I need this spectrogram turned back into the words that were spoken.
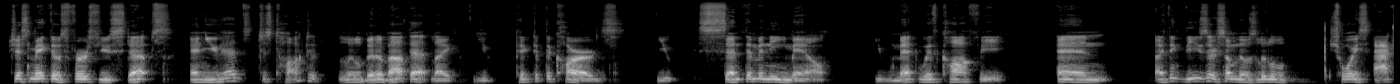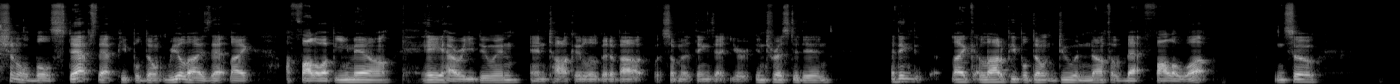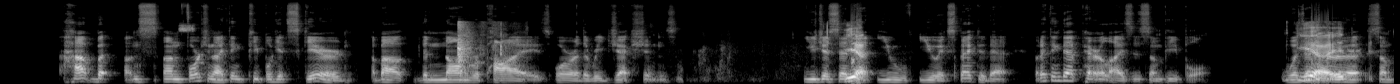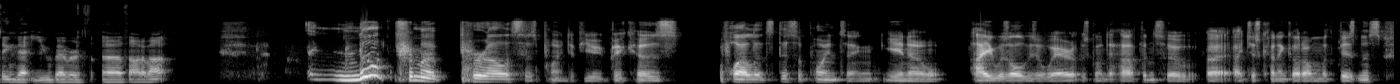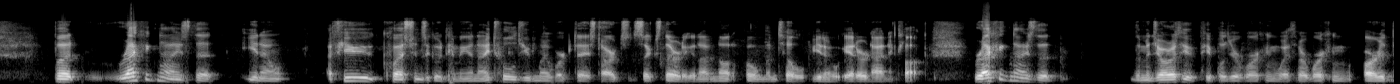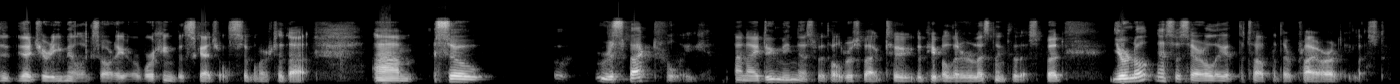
just make those first few steps. And you had just talked a little bit about that. Like you picked up the cards, you sent them an email, you met with coffee. And I think these are some of those little choice actionable steps that people don't realize that like a follow-up email hey how are you doing and talk a little bit about some of the things that you're interested in I think like a lot of people don't do enough of that follow up, and so how? But un- unfortunately, I think people get scared about the non replies or the rejections. You just said yeah. that you you expected that, but I think that paralyzes some people. Was yeah, that it, something that you've ever th- uh, thought about? Not from a paralysis point of view, because while it's disappointing, you know, I was always aware it was going to happen, so uh, I just kind of got on with business. But recognize that you know a few questions ago, Damien, and I told you my workday starts at six thirty, and I'm not home until you know eight or nine o'clock. Recognize that the majority of people you're working with are working, or th- that you're emailing, sorry, are working with schedules similar to that. Um, so, respectfully, and I do mean this with all respect to the people that are listening to this, but you're not necessarily at the top of their priority list.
